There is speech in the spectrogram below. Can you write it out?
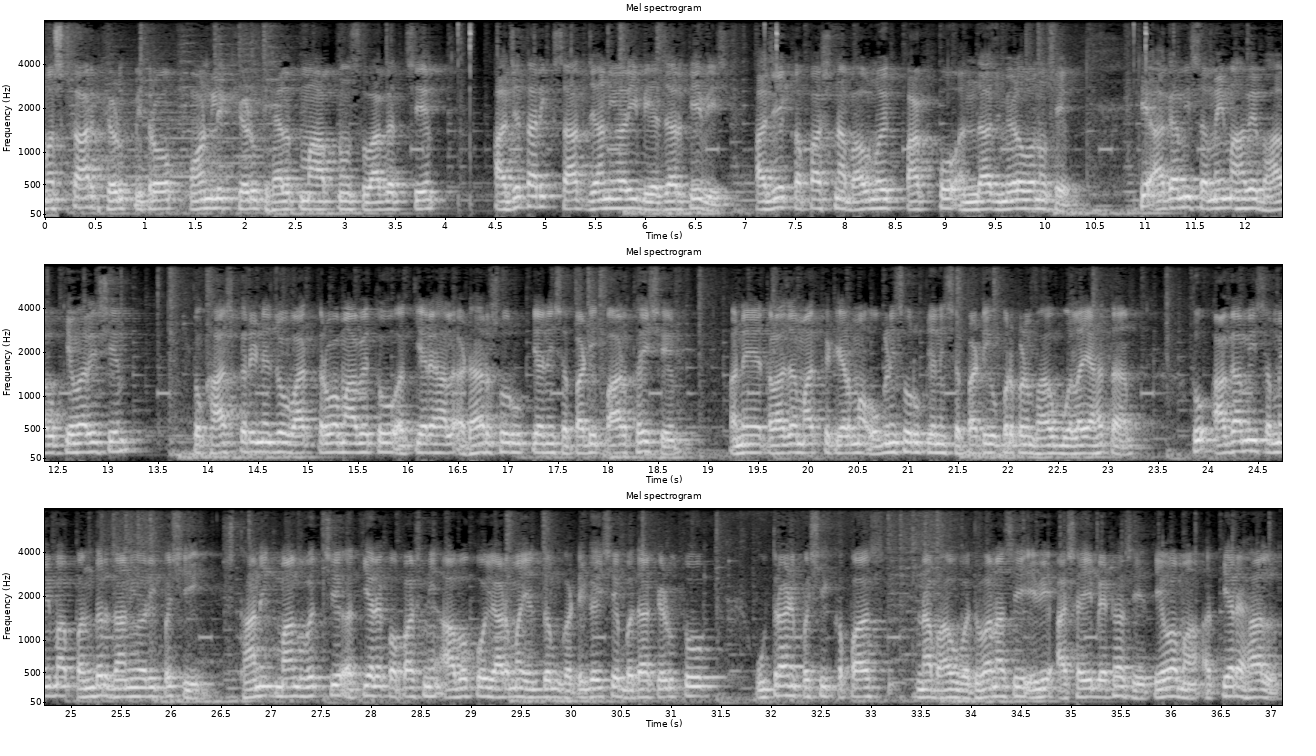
નમસ્કાર, ખેડૂત મિત્રો. ઓનલી ખેડૂત હેલ્પમાં આપનું સ્વાગત છે. આજે તારીખ સાત જાન્યુઆરી બે હજાર ત્રેવીસ. આજે કપાસના ભાવનો એક પાક્કો અંદાજ મેળવવાનો છે કે આગામી સમયમાં હવે ભાવ કેવા રહેશે? તો ખાસ કરીને જો વાત કરવામાં આવે તો અત્યારે હાલ અઢારસો રૂપિયાની સપાટી પાર થઈ છે અને તળાજા માર્કેટ યાર્ડમાં ઓગણીસો રૂપિયાની સપાટી ઉપર પણ ભાવ બોલાયા હતા. તો આગામી સમયમાં પંદર જાન્યુઆરી પછી સ્થાનિક માંગ વચ્ચે અત્યારે કપાસની આવકો યાર્ડમાં એકદમ ઘટી ગઈ છે. બધા ખેડૂતો ઉત્તરાયણ પછી કપાસના ભાવ વધવાના છે એવી આશાએ બેઠા છે. તેવામાં અત્યારે હાલ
